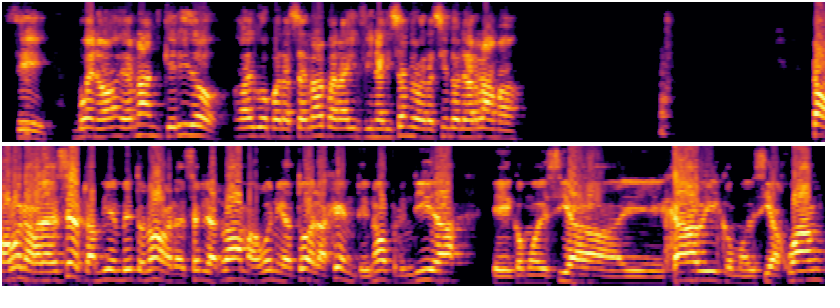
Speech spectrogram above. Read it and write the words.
Sí. Bueno, Hernán, querido, algo para cerrar, para ir finalizando, agradeciendo la rama. No, bueno, agradecer también, Beto, no, agradecerle a Rama, bueno, y a toda la gente, ¿no? Prendida, eh, como decía eh, Javi, como decía Juan,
